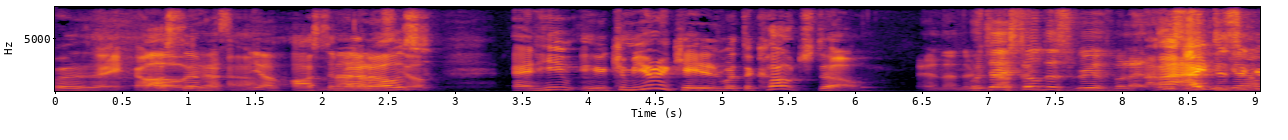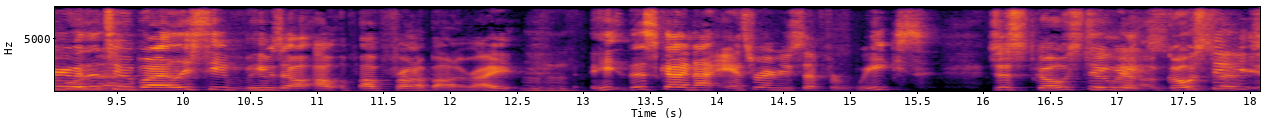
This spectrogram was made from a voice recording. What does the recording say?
What was it? Oh, Austin, yes, uh, yep. Austin Meadows, Meadows, yep. and he he communicated with the coach though. and then there's Which I still disagree with, but at least I, I can get on disagree with it that. too, but at least he he was out, out, up front about it, right? Mm-hmm. He this guy not answering you said for weeks, just ghosting, Two your- weeks. ghosting. Spec- This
